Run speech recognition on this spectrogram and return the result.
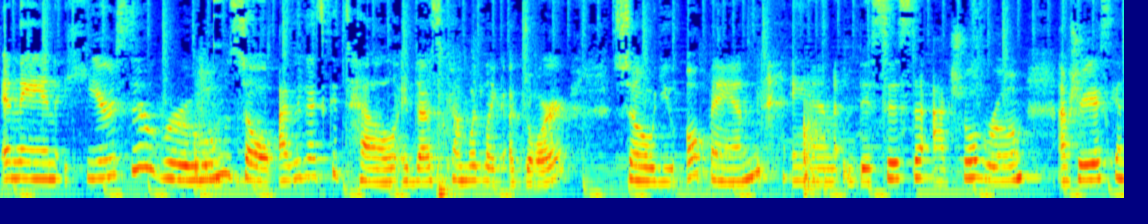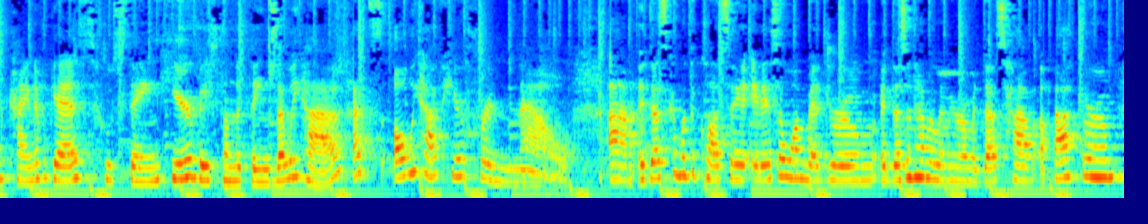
And then here's the room. So as you guys could tell, it does come with like a door. So you open and this is the actual room. I'm sure you guys can kind of guess who's staying here based on the things that we have. That's all we have here for now. Um, it does come with a closet. It is a one bedroom. It doesn't have a living room. It does have a bathroom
